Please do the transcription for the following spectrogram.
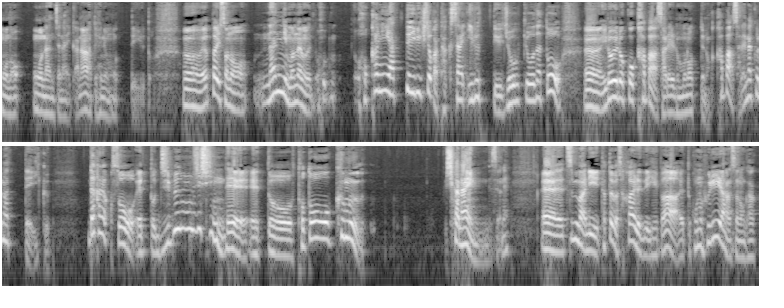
ものなんじゃないかな、というふうに思っていると。うん、やっぱりその、何にもないも他にやっている人がたくさんいるっていう状況だと、うん、いろいろこうカバーされるものっていうのがカバーされなくなっていく。だからこそ、えっと、自分自身で、えっと、徒党を組むしかないんですよね。えー、つまり、例えばサカエルで言えば、えっと、このフリーランスの学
